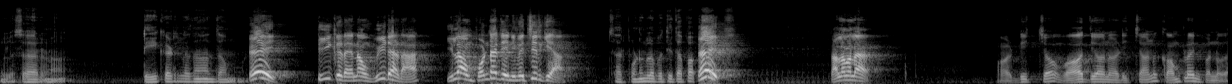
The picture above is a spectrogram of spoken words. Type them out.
இல்லை சார் நான் டீ கடையில் தான் தம். ஏய் டீ கடை என்ன வீடாடா? இல்ல அவன் பொண்டாட்டிய நீ வச்சிருக்கியா? சார் பொண்ணுங்களை பற்றி தப்பா ஏய்! தலைமல அடித்தா வாத்தியான் அடிச்சான்னு கம்ப்ளைண்ட் பண்ணுவ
